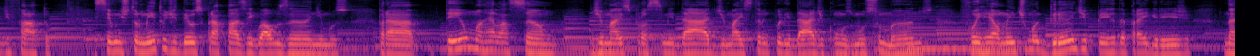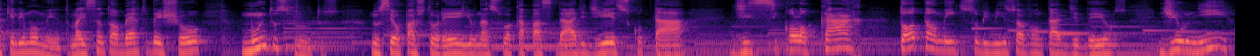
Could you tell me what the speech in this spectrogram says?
de fato ser um instrumento de Deus para apaziguar os ânimos, para ter uma relação de mais proximidade, de mais tranquilidade com os muçulmanos, foi realmente uma grande perda para a igreja naquele momento. Mas Santo Alberto deixou muitos frutos no seu pastoreio, na sua capacidade de escutar, de se colocar totalmente submisso à vontade de Deus, de unir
